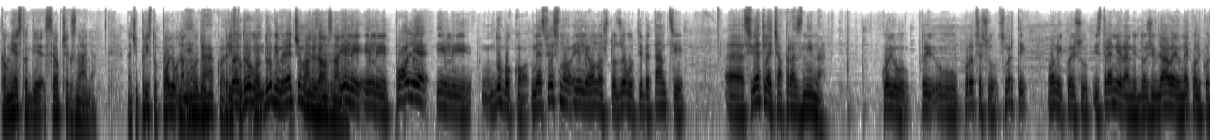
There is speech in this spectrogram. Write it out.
kao mjesto gdje sveopćeg znanja. Znači pristup polju nam nudi E, Tako je, to pristup je drugo, i- drugim riječima univerzalnom znanju. Ili, ili polje ili duboko nesvjesno ili ono što zovu tibetanci e, svjetleća praznina koju pri, u procesu smrti oni koji su istrenirani doživljavaju nekoliko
